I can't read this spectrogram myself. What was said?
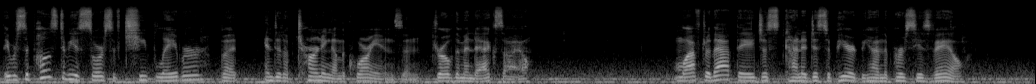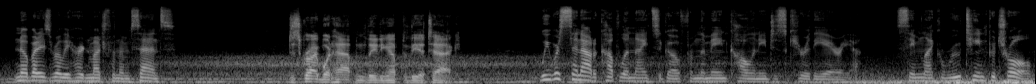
They were supposed to be a source of cheap labor, but ended up turning on the Quarians and drove them into exile. Well, after that, they just kind of disappeared behind the Perseus Veil. Nobody's really heard much from them since. Describe what happened leading up to the attack. We were sent out a couple of nights ago from the main colony to secure the area. Seemed like a routine patrol,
